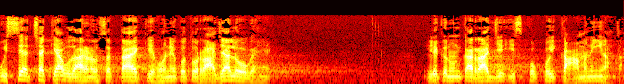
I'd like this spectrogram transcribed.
उससे अच्छा क्या उदाहरण हो सकता है कि होने को तो राजा लोग हैं लेकिन उनका राज्य इसको कोई काम नहीं आता।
